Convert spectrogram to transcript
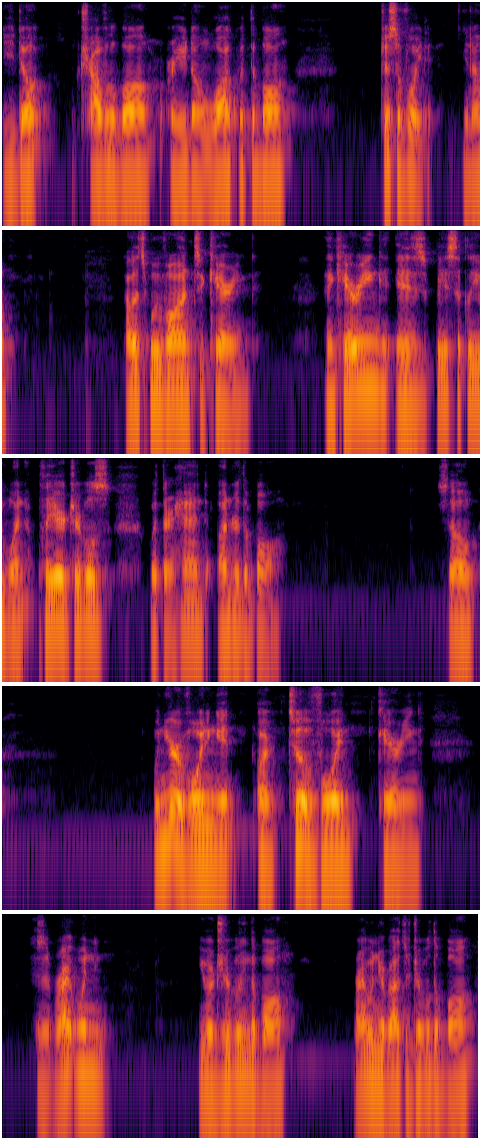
you don't travel the ball or you don't walk with the ball. Just avoid it, you know? Now let's move on to carrying. And carrying is basically when a player dribbles with their hand under the ball. So when you're avoiding it, or to avoid carrying, is it right when you are dribbling the ball, right when you're about to dribble the ball,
